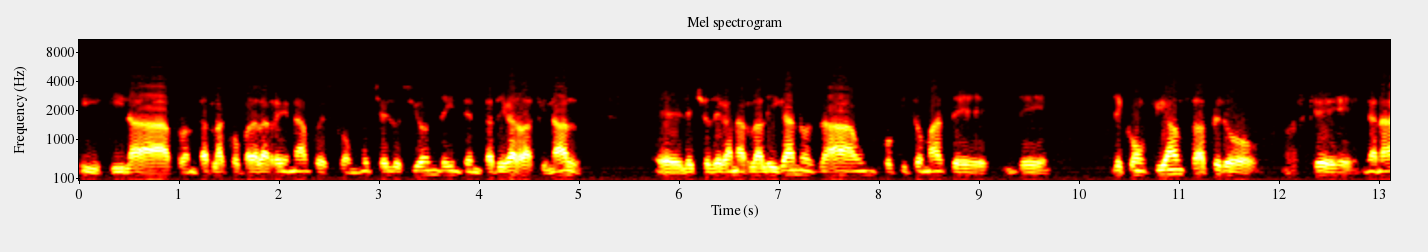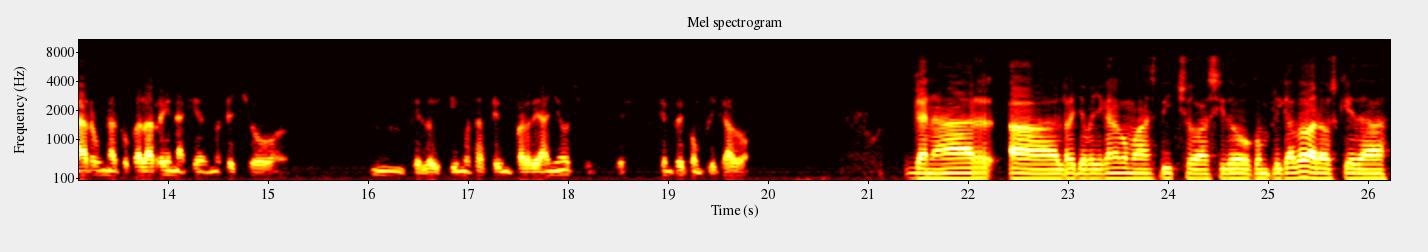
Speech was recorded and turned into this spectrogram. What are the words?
y, la, afrontar la Copa de la Reina pues con mucha ilusión de intentar llegar a la final. Eh, el hecho de ganar la liga nos da un poquito más de, de, de confianza, pero es que ganar una Copa de la Reina que hemos hecho, mm, que lo hicimos hace un par de años, es, es siempre complicado. Ganar al Rayo Vallecano, como has dicho, ha sido complicado. Ahora os queda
